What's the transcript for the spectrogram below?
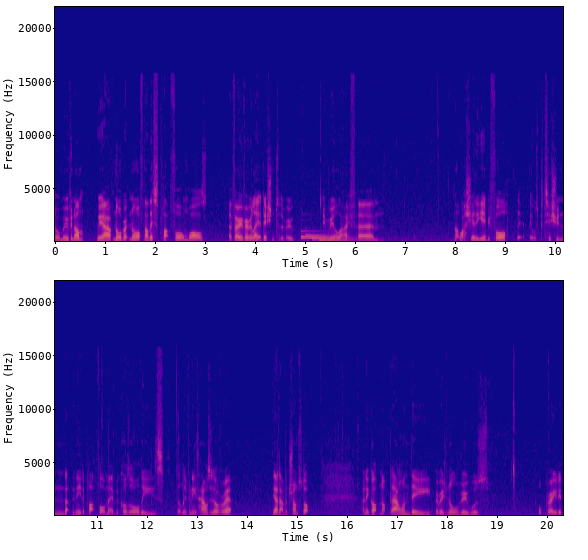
So moving on, we have Norbreck North. Now this platform was a very very late addition to the route in real life. Um, not last year, the year before, it, it was petitioned that they need a platform here because all these that live in these houses over it, they had to have a tram stop. And it got knocked down when the original route was upgraded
